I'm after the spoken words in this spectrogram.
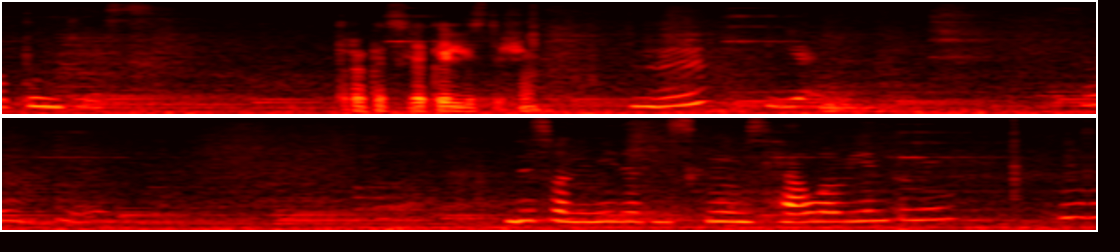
opuntius. Трогать с легкой лист еще. Mm -hmm. yeah. so this one immediately screams Halloween to me. Yeah.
